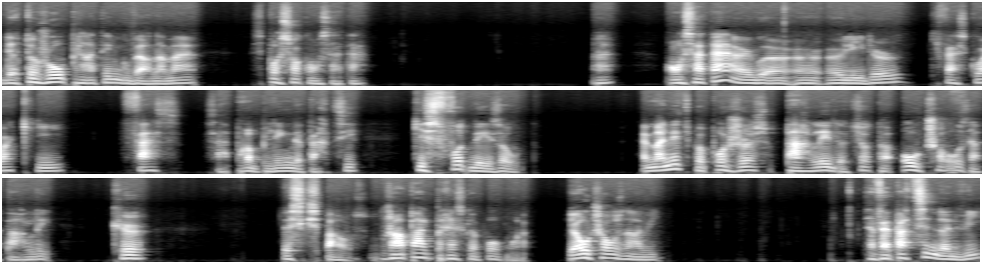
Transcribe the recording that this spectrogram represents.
de toujours planter le gouvernement, c'est pas ça qu'on s'attend. Hein? On s'attend à un, leader qui fasse quoi? Qui fasse sa propre ligne de parti, qui se foute des autres. À un moment donné, tu peux pas juste parler de ça, tu as autre chose à parler que de ce qui se passe. J'en parle presque pas, moi. Il y a autre chose dans la vie. Ça fait partie de notre vie,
